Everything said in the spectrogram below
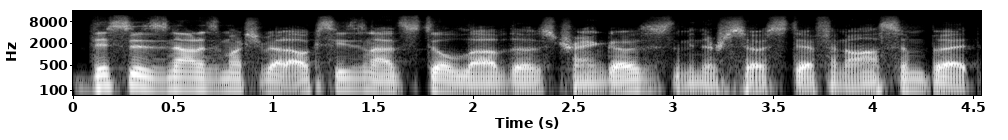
this is not as much about elk season. I still love those Trangos. I mean, they're so stiff and awesome. But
